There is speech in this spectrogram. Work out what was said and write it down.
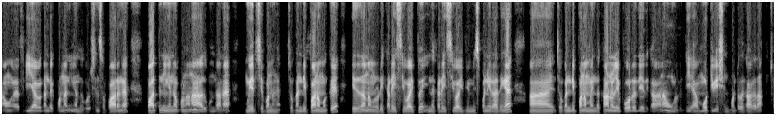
அவங்க ஃப்ரீயாகவே கண்டக்ட் பண்ணால் நீங்கள் அந்த கொஷின்ஸை பாருங்க. பார்த்து நீங்க என்ன பண்ணலான்னா அதுக்கு உண்டான முயற்சி பண்ணுங்க. ஸோ கண்டிப்பாக நமக்கு இதுதான் நம்மளுடைய கடைசி வாய்ப்பு. இந்த கடைசி வாய்ப்பை மிஸ் பண்ணிடாதீங்க ஸோ கண்டிப்பாக நம்ம இந்த காணொலியை போடுறதே எதுக்காகனா, உங்களுக்கு டி மோட்டிவேஷன் பண்ணுறதுக்காக தான். ஸோ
